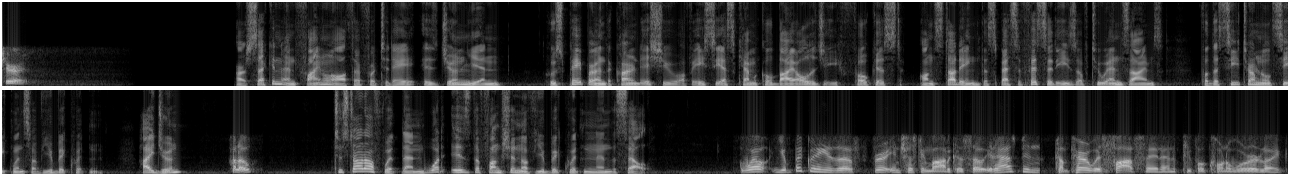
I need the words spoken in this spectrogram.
Sure. Our second and final author for today is Jun Yin, whose paper in the current issue of ACS Chemical Biology focused on studying the specificities of two enzymes for the C terminal sequence of ubiquitin. Hi, Jun. Hello. To start off with, then, what is the function of ubiquitin in the cell? Well, ubiquitin is a very interesting molecule. So it has been compared with phosphate, and people call it word like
